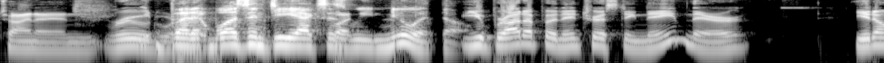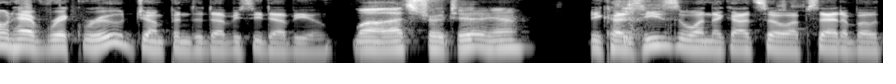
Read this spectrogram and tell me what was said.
Chyna and Rude were. But it wasn't DX as we knew it, though. You brought up an interesting name there. You don't have Rick Rude jump into WCW. well, that's true too. Yeah. because he's the one that got so upset about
